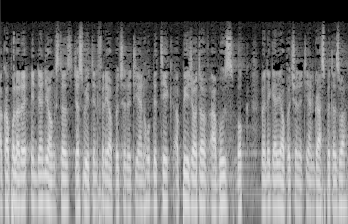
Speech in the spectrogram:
a couple other Indian youngsters just waiting for the opportunity and hope they take a page out of Abu's book when they get the opportunity and grasp it as well.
